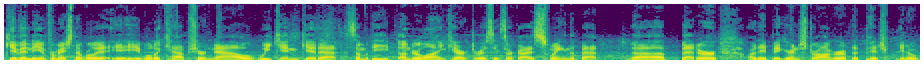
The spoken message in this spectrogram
given the information that we're able to capture now, we can get at some of the underlying characteristics. Are guys swinging the bat uh, better? Are they bigger and stronger? Have the pitch, you know,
